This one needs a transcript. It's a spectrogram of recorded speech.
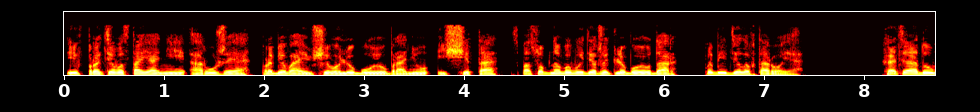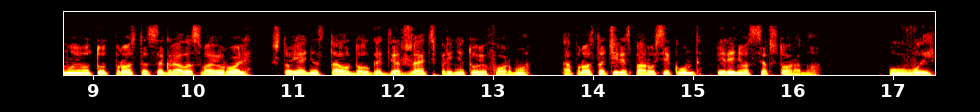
И в противостоянии оружия, пробивающего любую броню и щита, способного выдержать любой удар, победило второе. Хотя, думаю, тут просто сыграло свою роль, что я не стал долго держать принятую форму, а просто через пару секунд перенесся в сторону. Увы,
